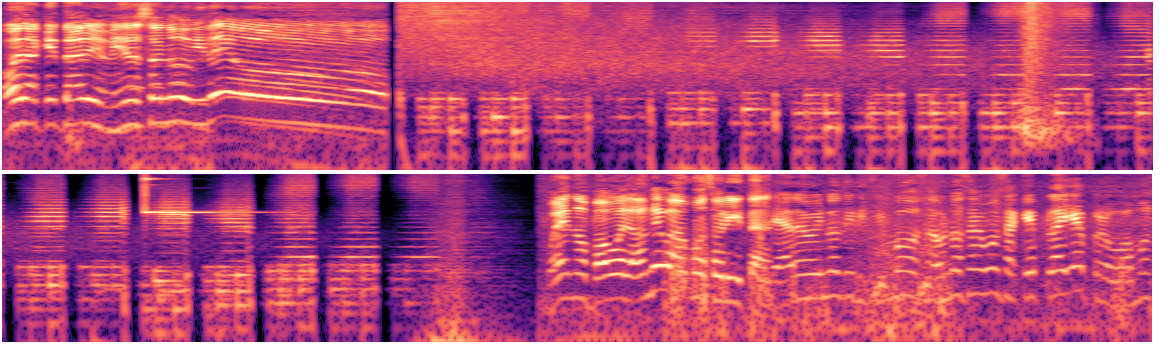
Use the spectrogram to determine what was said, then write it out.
Hola, ¿qué tal? Bienvenidos a un nuevo video. Bueno, Paola, ¿a dónde vamos ahorita? El día de hoy nos dirigimos, aún no sabemos a qué playa, pero vamos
